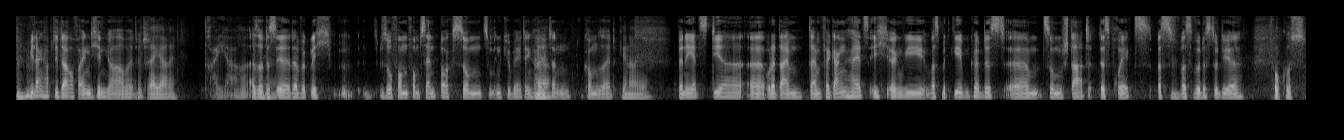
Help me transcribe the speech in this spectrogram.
Mhm. Wie lange habt ihr darauf eigentlich hingearbeitet? Drei Jahre. Drei Jahre. Also, ja. dass ihr da wirklich äh, so vom, vom Sandbox zum, zum Incubating halt ja. dann gekommen seid. Genau, ja wenn du jetzt dir äh, oder deinem, deinem Vergangenheits-Ich irgendwie was mitgeben könntest ähm, zum Start des Projekts, was, mhm. was würdest du dir? Fokus.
